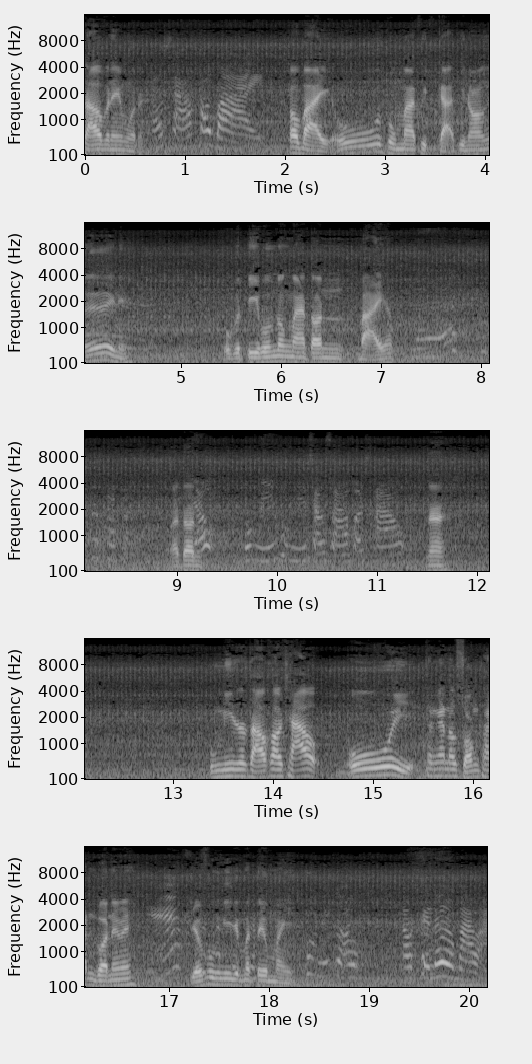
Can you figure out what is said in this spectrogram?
สาวๆไปไหนหมดอะเขาสาวเข้าบ่ายเข้าบ่ายโอ้ยผมมาผิดกะพี่น้องเอ้ยนี่ปกติผมต้องมาตอนบ่ายครับเหรอมาตอนแล้วพรุ่งนี้พรุ่งนี้สาวสาวเข้าเช้านะพรุ่งนี้สาวๆเข้าเช้า โอ้ยถ้างั้นเอาสองพันก่อนได้ไหมแหม เดี๋ยวพรุ่งนี้จะมาเติมใหม่ พรุ่งนี้ก็เอาเอาเทรลเลอร์มาว่ะ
